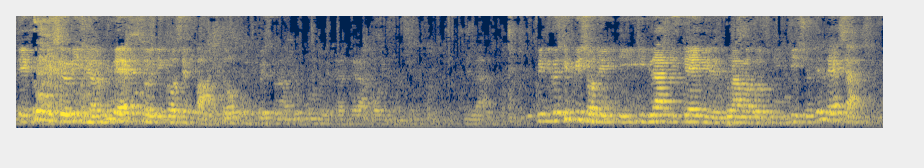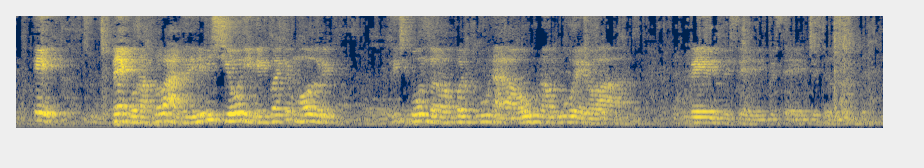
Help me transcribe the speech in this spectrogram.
e come si origina l'universo e di cosa è fatto, questo è un altro punto che tratterà poi nella- Quindi questi qui sono i, i- i grandi temi del programma costitutivo dell'ESA e vengono approvate delle missioni che in qualche modo ri- rispondono a qualcuna, o una o due o a di queste, queste, queste domande.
